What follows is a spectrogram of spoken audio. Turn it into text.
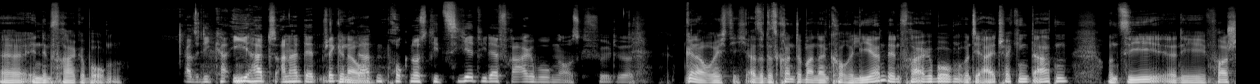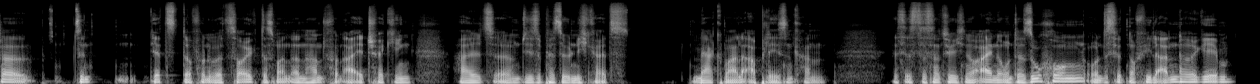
äh, in dem Fragebogen. Also die KI hat anhand der Tracking-Daten genau. prognostiziert, wie der Fragebogen ausgefüllt wird. Genau, richtig. Also das konnte man dann korrelieren, den Fragebogen und die Eye-Tracking-Daten. Und sie, äh, die Forscher, sind jetzt davon überzeugt, dass man anhand von Eye-Tracking halt ähm, diese Persönlichkeitsmerkmale ablesen kann. Es ist das natürlich nur eine Untersuchung und es wird noch viele andere geben.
